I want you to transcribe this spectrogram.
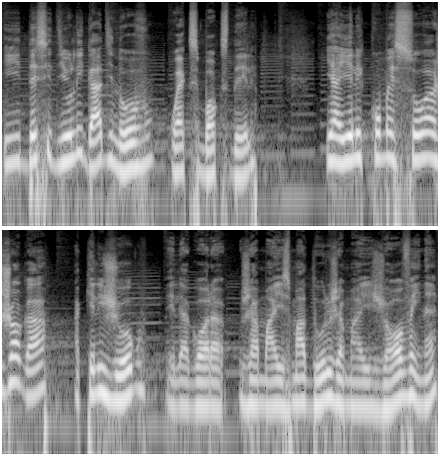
e decidiu ligar de novo o Xbox dele. E aí ele começou a jogar aquele jogo, ele agora já mais maduro, já mais jovem, né?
